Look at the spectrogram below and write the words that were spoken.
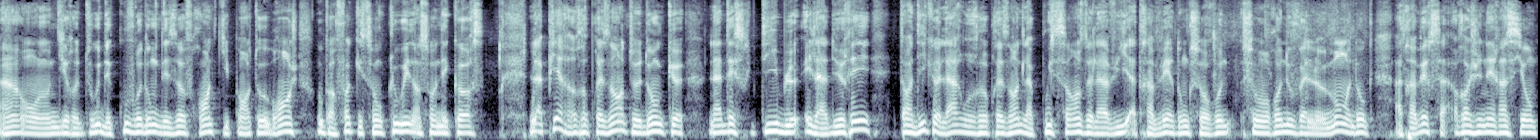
Hein, on y retrouve, découvre donc des offrandes qui pendent aux branches ou parfois qui sont clouées dans son écorce. La pierre représente donc euh, l'indestructible et la durée, tandis que l'arbre représente la puissance de la vie à travers donc son, renouvellement, donc à travers sa régénération.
